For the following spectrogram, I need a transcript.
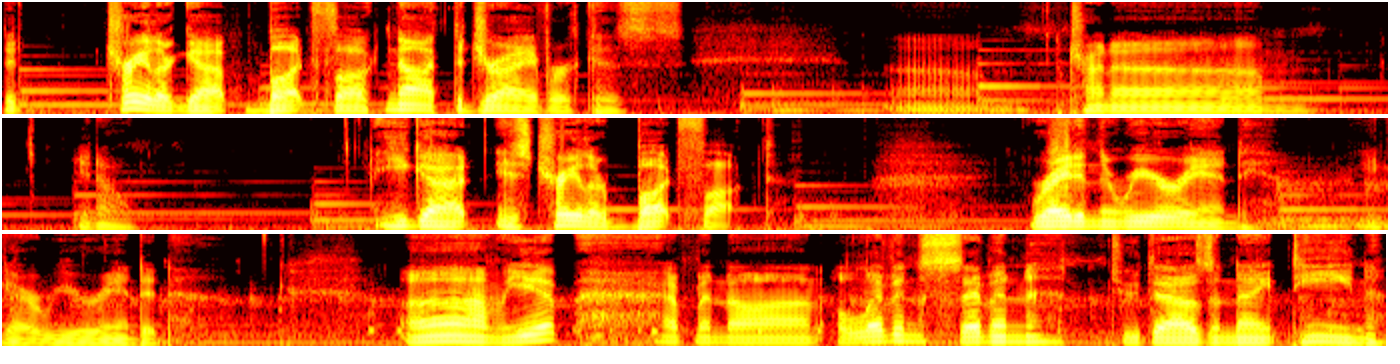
the trailer got butt fucked, not the driver, because um, trying to, um, you know, he got his trailer butt fucked right in the rear end. He got rear ended. Um, yep, happened on 11 7 2019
